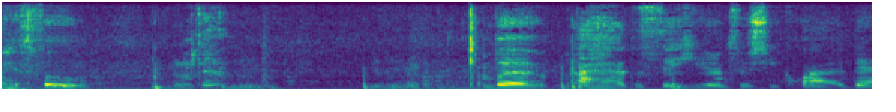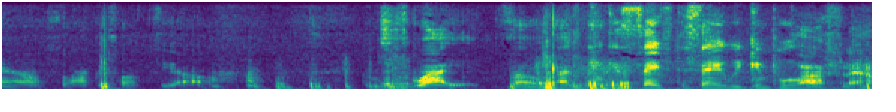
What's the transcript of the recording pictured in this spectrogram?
his food. Okay. But I had to sit here until she quieted down so I can talk to y'all. and she's quiet, so I think it's safe to say we can pull off now.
